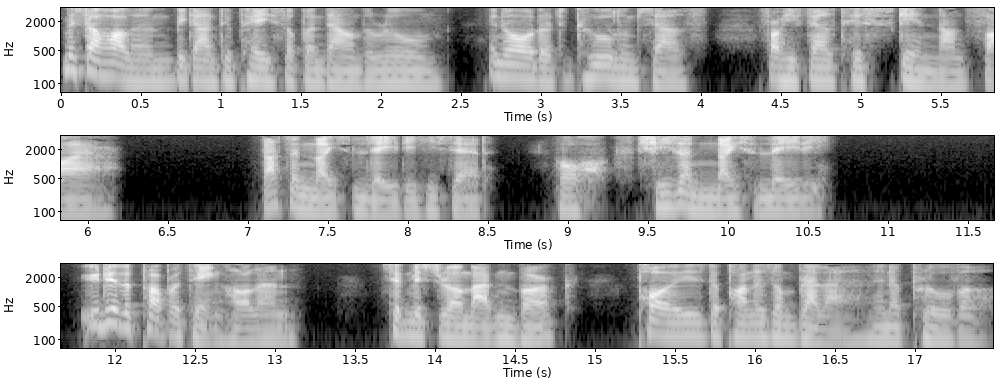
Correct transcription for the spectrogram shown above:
Mr. Holohan began to pace up and down the room, in order to cool himself, for he felt his skin on fire. "That's a nice lady," he said. "Oh, she's a nice lady!" "You did the proper thing, Holohan," said Mr. O'Madden Burke, poised upon his umbrella in approval.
